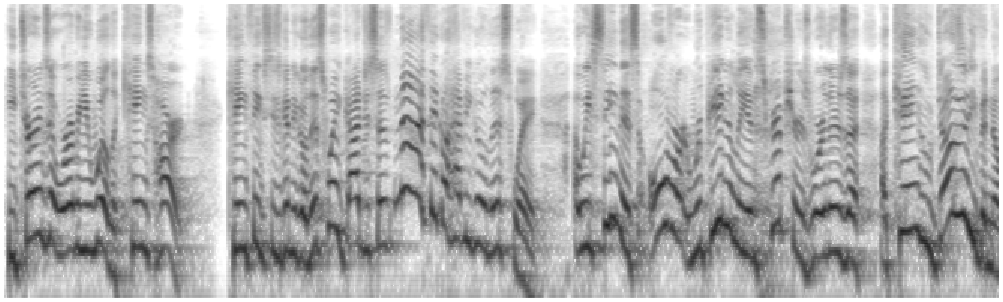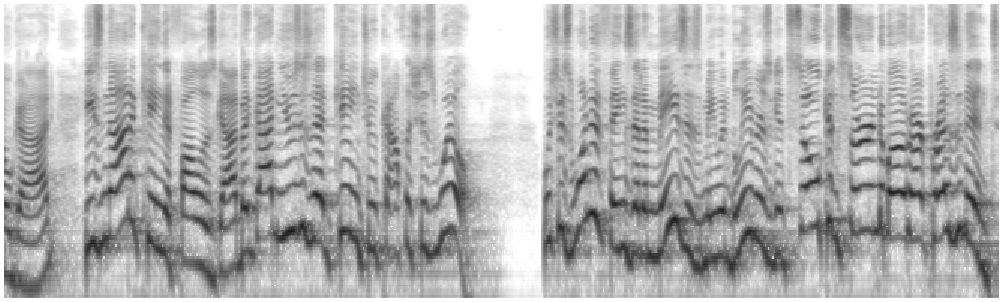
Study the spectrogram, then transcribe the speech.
He turns it wherever he will, the king's heart. King thinks he's going to go this way. God just says, No, I think I'll have you go this way. We see this over repeatedly in scriptures where there's a, a king who doesn't even know God. He's not a king that follows God, but God uses that king to accomplish his will. Which is one of the things that amazes me when believers get so concerned about our president.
